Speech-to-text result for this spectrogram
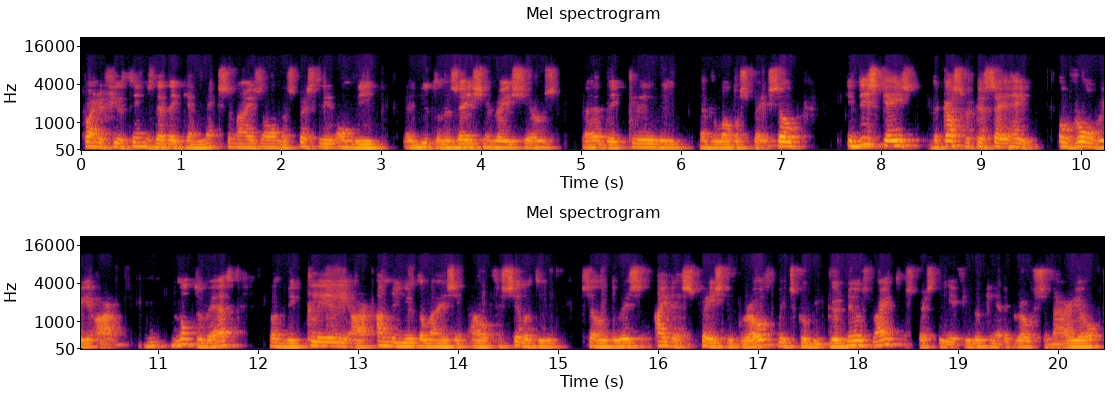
quite a few things that they can maximize on, especially on the uh, utilization ratios. Uh, they clearly have a lot of space. So in this case, the customer can say, hey, overall we are not too bad, but we clearly are underutilizing our facility. So there is either space to growth, which could be good news, right? Especially if you're looking at a growth scenario,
